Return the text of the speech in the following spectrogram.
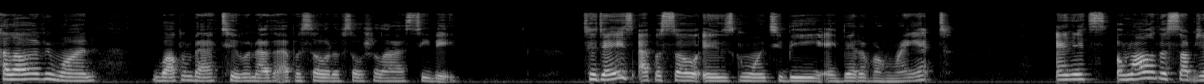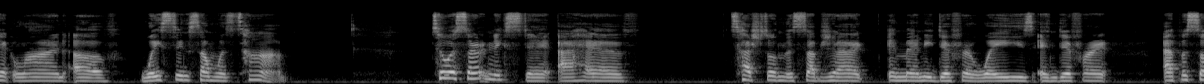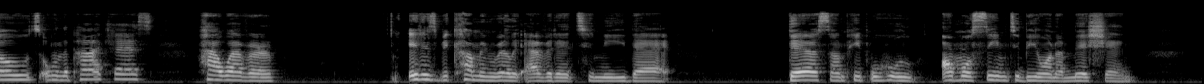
Hello, everyone. Welcome back to another episode of Socialized TV. Today's episode is going to be a bit of a rant, and it's along the subject line of wasting someone's time. To a certain extent, I have touched on the subject in many different ways in different episodes on the podcast. However, it is becoming really evident to me that there are some people who almost seem to be on a mission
